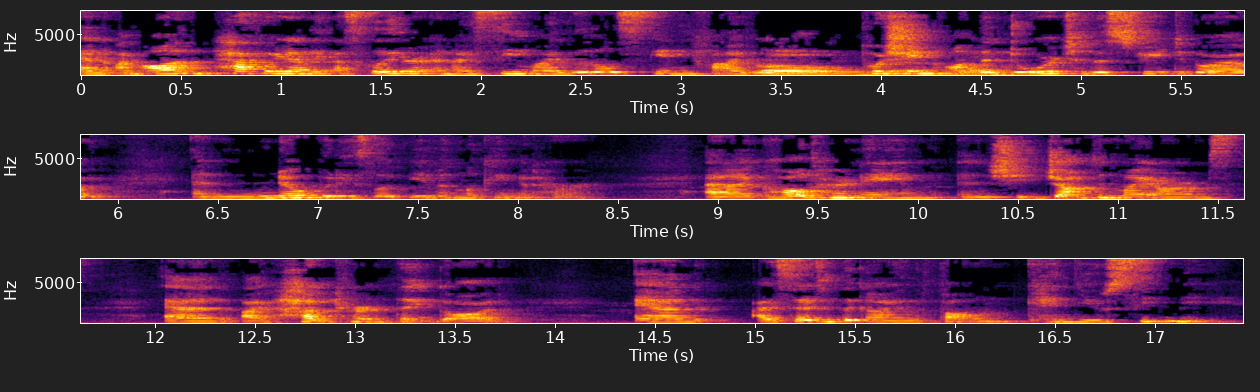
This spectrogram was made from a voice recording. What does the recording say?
And I'm on halfway down the escalator, and I see my little skinny five year old Oh, pushing man, on the door to the street to go out, and nobody's look, even looking at her. And I called her name, and she jumped in my arms, and I hugged her, and thank God. And I said to the guy on the phone, "Can you see me?"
